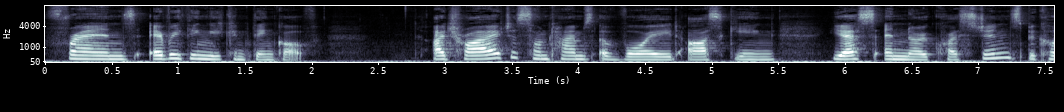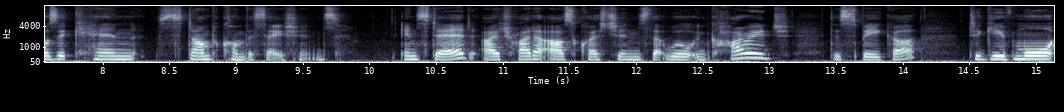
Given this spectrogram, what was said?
friends, everything you can think of. I try to sometimes avoid asking yes and no questions because it can stump conversations. Instead, I try to ask questions that will encourage the speaker to give more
